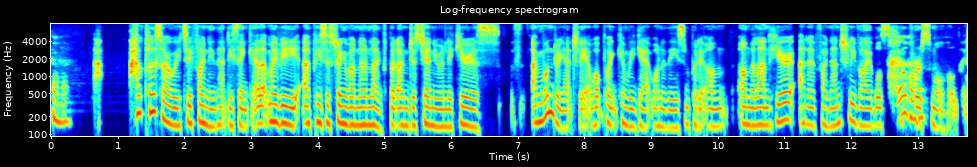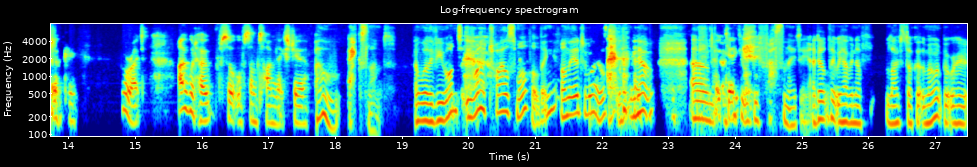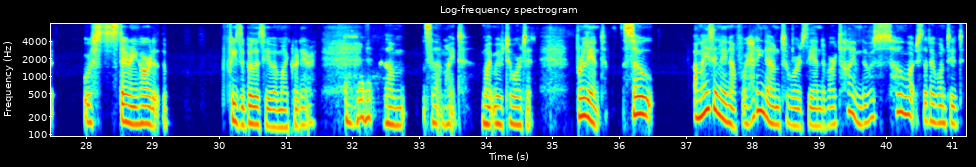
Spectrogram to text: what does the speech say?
Mm-hmm. How close are we to finding that, do you think? Uh, that may be a piece of string of unknown length, but I'm just genuinely curious. I'm wondering actually at what point can we get one of these and put it on on the land here at a financially viable scale for a small holding? Okay. All right. I would hope sort of sometime next year. Oh, excellent. Oh, well, if you want you want a trial smallholding on the edge of Wales, let me know. Um, okay. I think it would be fascinating. I don't think we have enough livestock at the moment, but we're we're staring hard at the feasibility of a microdairy. Mm-hmm. Um, so that might might move towards it. Brilliant. So amazingly enough, we're heading down towards the end of our time. There was so much that I wanted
